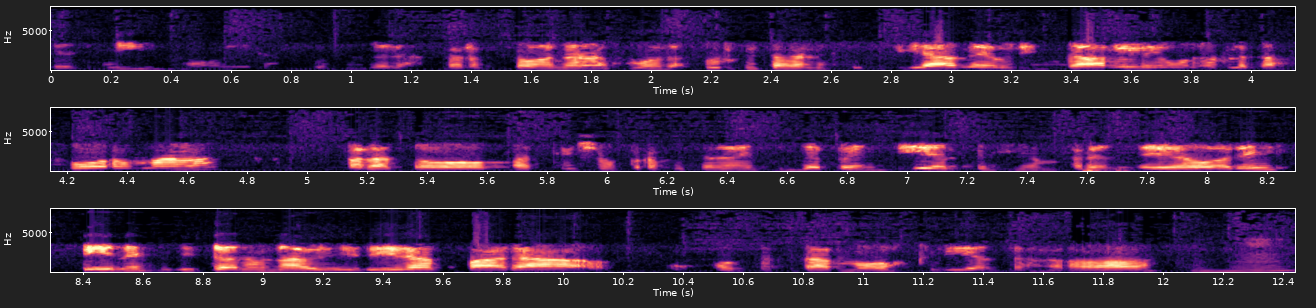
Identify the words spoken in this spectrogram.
del mismo y la situación de las personas, bueno, surge esta necesidad de brindarle una plataforma para todos aquellos profesionales independientes y emprendedores que necesitan una vidriera para contactar nuevos clientes, ¿verdad? Ujú.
